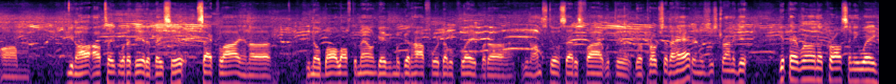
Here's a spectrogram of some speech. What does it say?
Um, you know, I'll, I'll, take what I did, a base hit, sac fly, and uh, you know, ball off the mound, gave him a good hop for a double play. But uh, you know, I'm still satisfied with the, the approach that I had, and was just trying to get get that run across any way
